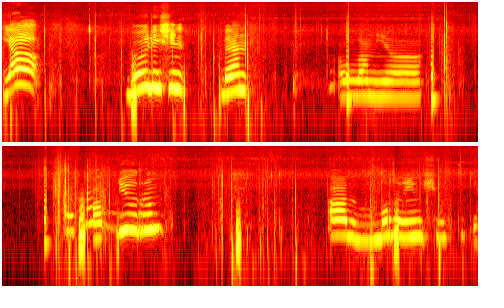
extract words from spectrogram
Ya böyle işin ben Allah'ım ya atlıyorum. Abi burada benim işim bitti ki.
